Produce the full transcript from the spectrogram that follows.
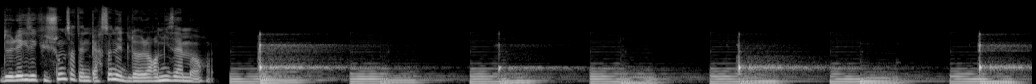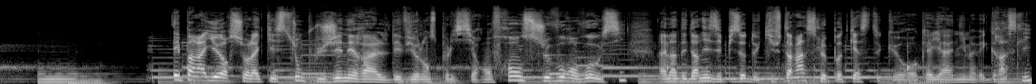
de l'exécution de certaines personnes et de leur mise à mort. Et par ailleurs, sur la question plus générale des violences policières en France, je vous renvoie aussi à l'un des derniers épisodes de Kif Taras, le podcast que Rokaya anime avec Grassly,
